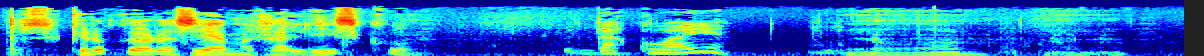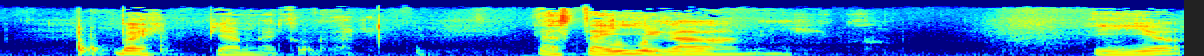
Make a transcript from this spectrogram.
pues creo que ahora se llama Jalisco. Tacubaya. No, no, no. Bueno, ya me acordaré. Hasta ahí llegaba a México. Y yo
